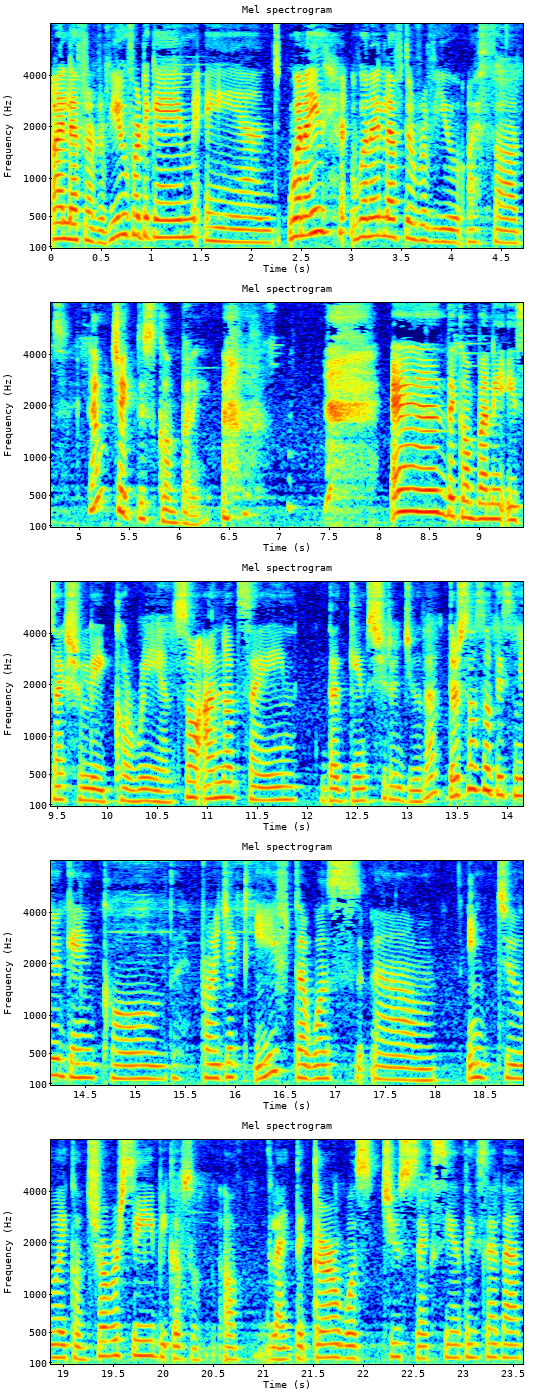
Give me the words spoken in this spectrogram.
I left a review for the game and when I when I left the review I thought let me check this company the company is actually Korean. So I'm not saying that games shouldn't do that. There's also this new game called Project Eve that was um, into a controversy because of, of like the girl was too sexy and things like that.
